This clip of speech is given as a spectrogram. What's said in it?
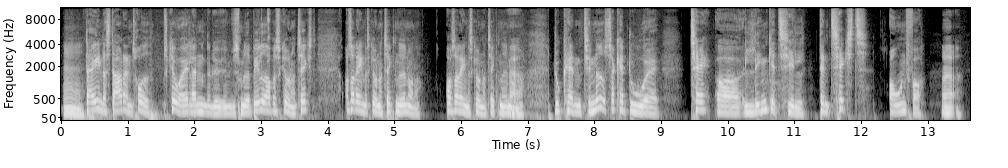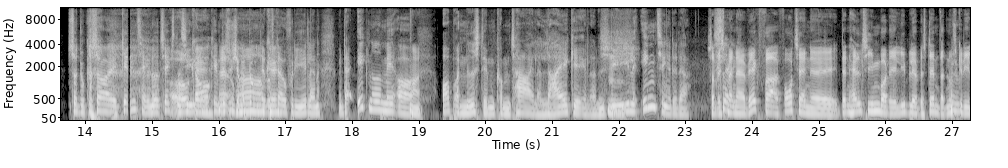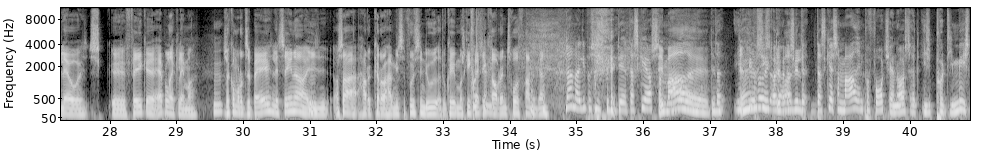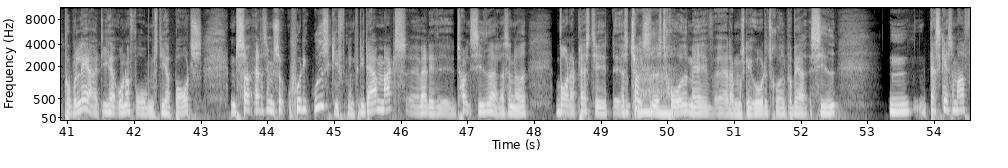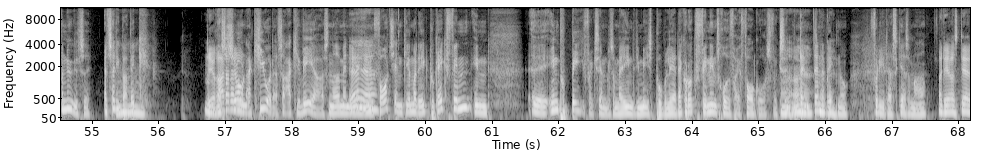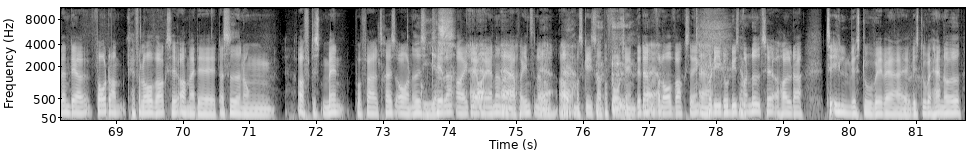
Mm. Der er en, der starter en tråd, skriver et eller andet, øh, smider billedet op og skriver noget tekst, og så er der en, der skriver noget tekst nedenunder. Og så er der en, der skriver noget tekst nedenunder. Ja. Du kan til nød, så kan du øh, tage og linke til den tekst ovenfor. Ja. Så du kan så øh, gentage noget tekst og sige, Okay. Okay, men det Ja, synes jeg var ah, dumt, det du okay. skrev, fordi et eller andet. Men der er ikke noget med at Nej. Op- og nedstemme kommentarer, eller like, eller dele. Ingenting af det der. Så hvis Slet man er væk fra foretagen øh, den halve time, hvor det lige bliver bestemt, at nu skal de lave øh, fake øh, Apple-reklamer, Mm. så kommer du tilbage lidt senere, i, og så har du, kan du have mistet fuldstændig ud, og du kan måske ikke rigtig grave den tråd frem igen. Nej, nej, lige præcis, fordi det, der sker også så Det er meget, øh, det- der, ja, ja, jeg lige ved præcis, ikke, og, det er meget der, der, der sker så meget ind på 4chan også, at i, på de mest populære af de her underforums, de her boards, mm, så er der simpelthen så hurtig udskiftning, fordi der er maks, øh, hvad er det, øh, 12 sider eller sådan noget, hvor der er plads til, øh, altså 12 Ah. siders tråde med, øh, er der måske 8 tråde på hver side. Mm, Der sker så meget fornyelse, at så er de bare væk. Det er og ret så er der sjovt. nogle arkiver, der så arkiverer og sådan noget, men, Ja, ja, men, men 4chan gemmer det ikke. Du kan ikke finde en... Øh, ind på B for eksempel, som er en af de mest populære, der kan du ikke finde en tråd fra i forgårs for eksempel. Ja, okay, den, den er okay. væk nu, fordi der sker så meget. Og det er også der, den der fordom kan få lov at vokse, om at øh, der sidder nogle oftest mænd på 40-50 år nede i sin Yes. kælder, og ikke laver Ja, andet, når ja, er på internettet, ja, og ja. måske så på 4chan. Det er der, den får lov at vokse, ikke? Ja. Fordi du ligesom Jo. er nødt til at holde dig til ilden, hvis du vil, være, øh, hvis du vil have noget...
